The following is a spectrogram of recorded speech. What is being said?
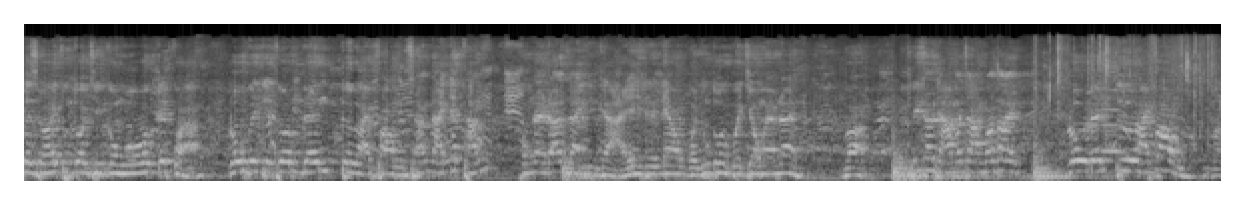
Đỗ Hoàng chúng tôi xin công bố kết quả. Đối với chị Thơm đến từ Hải Phòng, sáng nay nhất thắng. Hôm nay đã giành giải leo của chúng tôi với chồng em đây. Vâng Xin khán giả và chàng có tay Đỗ đến từ Hải Phòng. Vâng,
